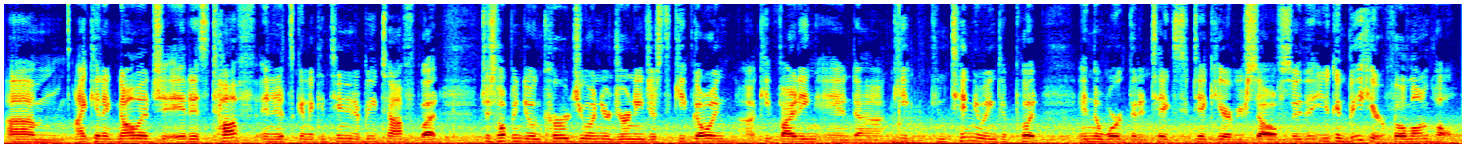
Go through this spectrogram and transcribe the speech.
um, I can acknowledge it is tough and it's going to continue to be tough, but just hoping to encourage you on your journey just to keep going, uh, keep fighting, and uh, keep continuing to put in the work that it takes to take care of yourself so that you can be here for the long haul.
